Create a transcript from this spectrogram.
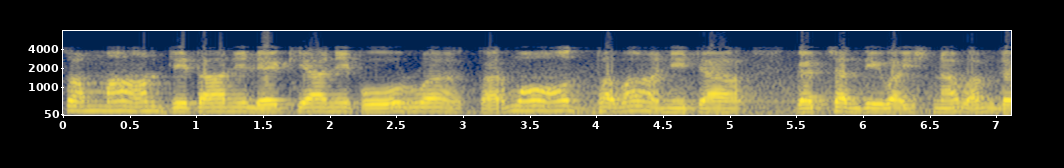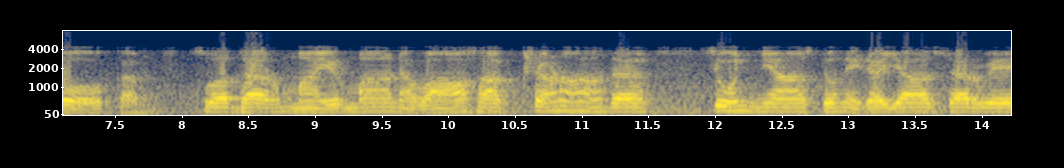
सम्मार्जितानि लेख्यानि पूर्वकर्मोद्भवानि च गच्छन्ति वैष्णवं लोकं स्वधर्मैर्मानवाः क्षणाद शून्यास्तु निरया सर्वे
